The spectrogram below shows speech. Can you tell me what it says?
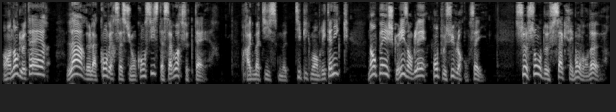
En Angleterre, l'art de la conversation consiste à savoir se taire. Pragmatisme typiquement britannique, n'empêche que les Anglais, on peut suivre leurs conseils ce sont de sacrés bons vendeurs.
